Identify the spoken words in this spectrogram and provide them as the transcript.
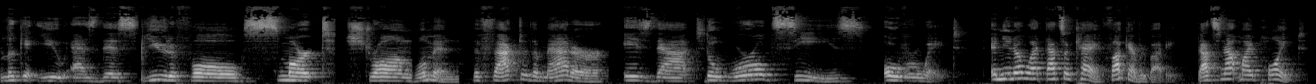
look at you as this beautiful, smart, strong woman. The fact of the matter is that the world sees overweight. And you know what? That's okay. Fuck everybody. That's not my point.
